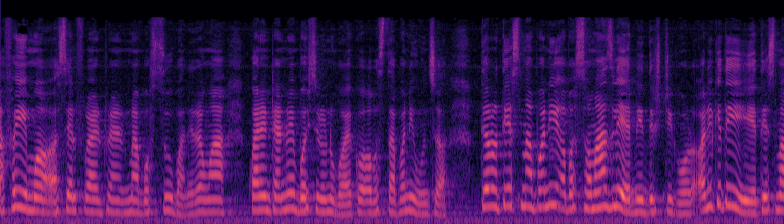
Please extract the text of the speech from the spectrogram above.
आफै म सेल्फ क्वारेन्टाइनमा बस्छु भनेर उहाँ क्वारेन्टाइनमै बसिरहनु भएको अवस्था पनि हुन्छ। तर त्यसमा पनि अब समाजले हेर्ने दृष्टिकोण अलिकति त्यसमा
